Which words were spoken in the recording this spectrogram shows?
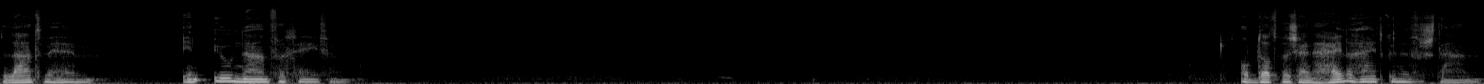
Laten we Hem in Uw naam vergeven. Opdat we Zijn heiligheid kunnen verstaan.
